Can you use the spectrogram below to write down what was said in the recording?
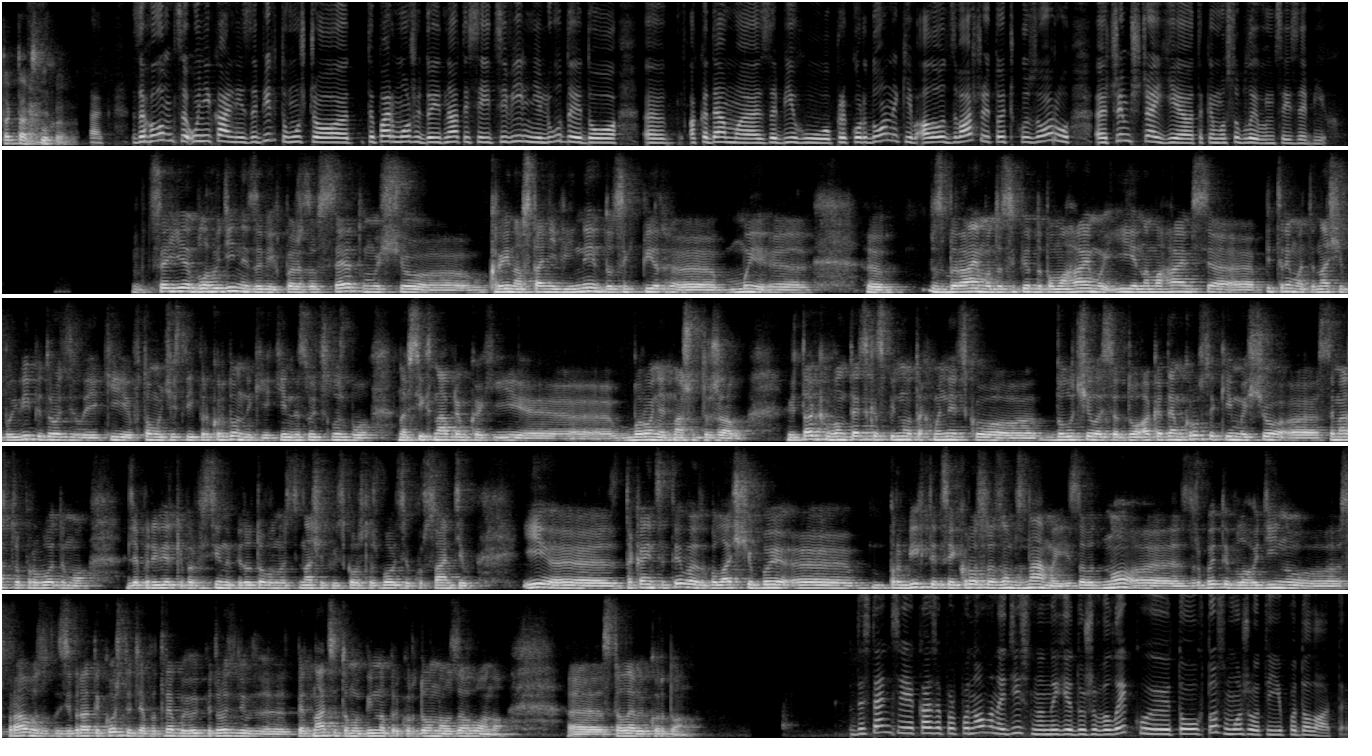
Так, так, слухаю. Так, загалом це унікальний забіг, тому що тепер можуть доєднатися і цивільні люди до е, академзабігу прикордонників. Але от з вашої точки зору, е, чим ще є таким особливим цей забіг? Це є благодійний забіг, перш за все, тому що е, Україна в стані війни до сих пір е, ми е, е, збираємо, до сих пір допомагаємо і намагаємося е, підтримати наші бойові підрозділи, які в тому числі і прикордонники, які несуть службу на всіх напрямках і е, боронять нашу державу. Відтак, волонтерська спільнота Хмельницького долучилася до Академ-Крус, який ми щосеместру проводимо для перевірки професійної підготовленості наших військовослужбовців, курсантів. І е, така ініціатива була, щоб е, пробігти цей крос разом з нами і заодно е, зробити благодійну е, справу, зібрати кошти для потреб бойових підрозділів е, 15-го мобільно прикордонного загону е, Сталевий кордон. Дистанція, яка запропонована, дійсно не є дуже великою. То хто зможе от її подолати?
